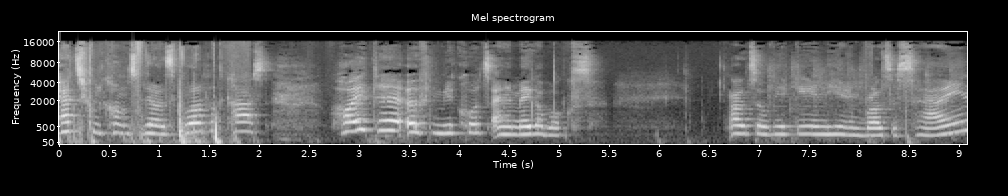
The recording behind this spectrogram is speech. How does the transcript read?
Herzlich willkommen zu der Brawl Podcast. Heute öffnen wir kurz eine Megabox. Also wir gehen hier in Brawl rein.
